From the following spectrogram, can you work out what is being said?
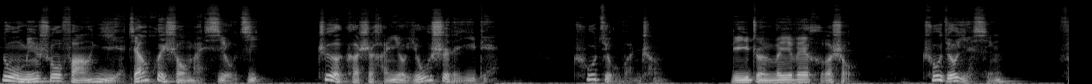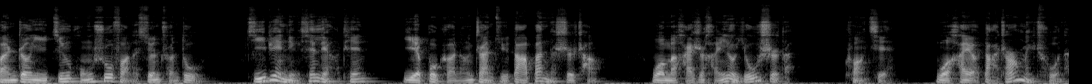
鹿鸣书房也将会售卖《西游记》，这可是很有优势的一点。初九完成，李准微微合手，初九也行，反正以惊鸿书坊的宣传度，即便领先两天，也不可能占据大半的市场，我们还是很有优势的。况且我还有大招没出呢。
